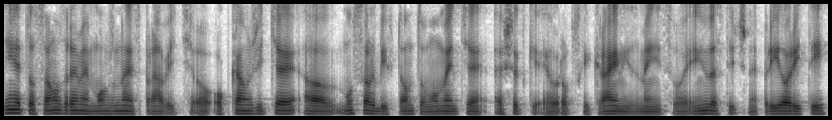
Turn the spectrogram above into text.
Nie je to samozrejme možné spraviť okamžite. Museli by v tomto momente všetky európske krajiny zmeniť svoje investičné priority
